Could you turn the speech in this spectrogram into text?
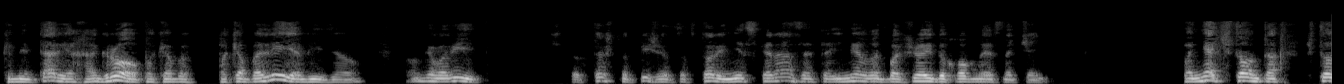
комментариях Агро по, по Кабале я видел, он говорит, что то, что пишется в Торе несколько раз, это имело большое духовное значение. Понять, что он там, что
